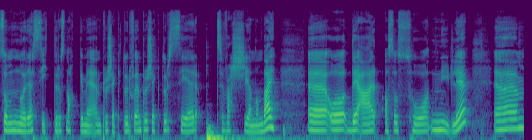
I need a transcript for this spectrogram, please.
som når jeg sitter og snakker med en prosjektor. For en prosjektor ser tvers gjennom deg. Uh, og det er altså så nydelig. Uh,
